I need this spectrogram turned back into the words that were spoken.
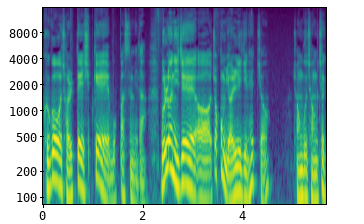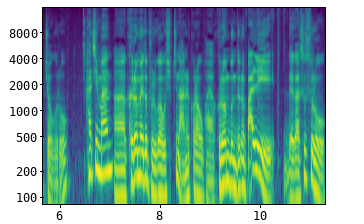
그거 절대 쉽게 못 받습니다. 물론 이제 어, 조금 열리긴 했죠. 정부 정책적으로. 하지만 아, 그럼에도 불구하고 쉽진 않을 거라고 봐요. 그런 분들은 빨리 내가 스스로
